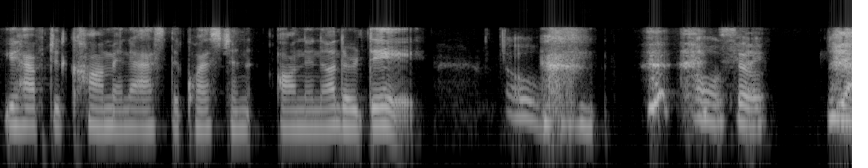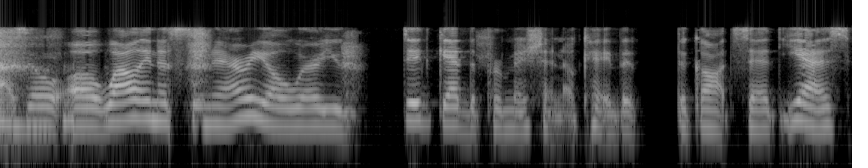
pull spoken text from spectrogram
you have to come and ask the question on another day. Oh, oh okay. so yeah so uh, while in a scenario where you did get the permission okay the, the god said yes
